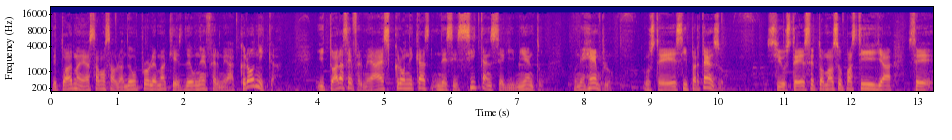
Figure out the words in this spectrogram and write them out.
de todas maneras estamos hablando de un problema que es de una enfermedad crónica. Y todas las enfermedades crónicas necesitan seguimiento. Un ejemplo, usted es hipertenso si usted se toma su pastilla, se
